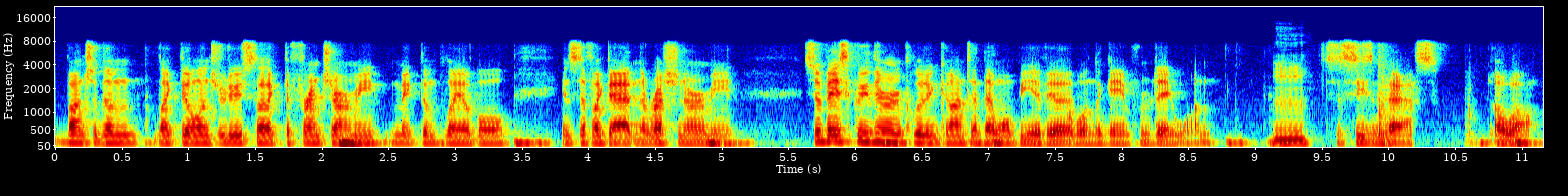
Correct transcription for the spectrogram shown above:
bunch of them. Like they'll introduce like the French army, make them playable, and stuff like that, and the Russian army. So basically, they're including content that won't be available in the game from day one. Mhm. It's a season pass. Oh well.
